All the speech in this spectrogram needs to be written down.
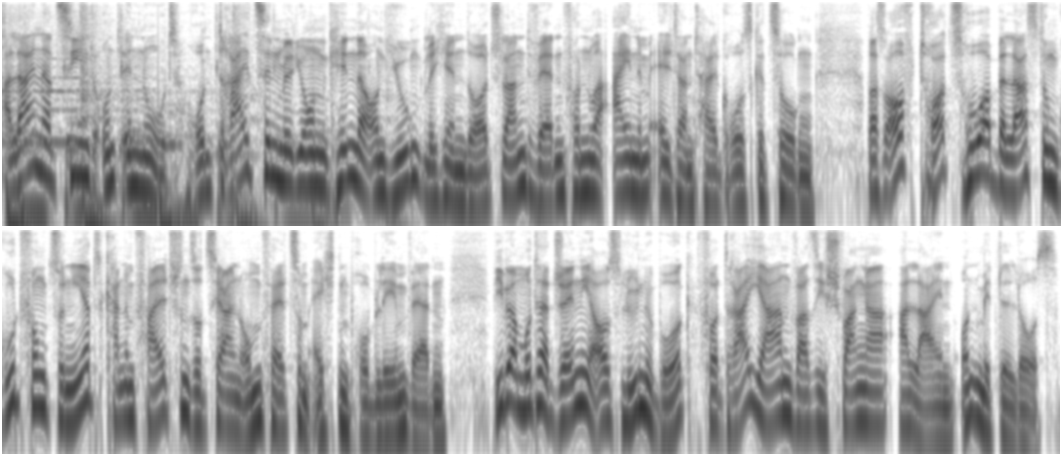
Alleinerziehend und in Not. Rund 13 Millionen Kinder und Jugendliche in Deutschland werden von nur einem Elternteil großgezogen. Was oft trotz hoher Belastung gut funktioniert, kann im falschen sozialen Umfeld zum echten Problem werden. Wie bei Mutter Jenny aus Lüneburg. Vor drei Jahren war sie schwanger, allein und mittellos.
